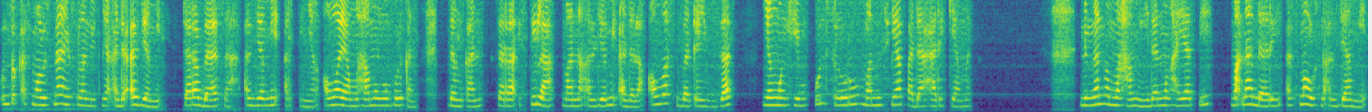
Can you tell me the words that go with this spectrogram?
Untuk Asmaul Husna yang selanjutnya ada Al-Jami. Secara bahasa, Al-Jami artinya Allah yang maha mengumpulkan. Sedangkan secara istilah, mana Al-Jami adalah Allah sebagai zat yang menghimpun seluruh manusia pada hari kiamat. Dengan memahami dan menghayati makna dari Asmaul Husna Al-Jami,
